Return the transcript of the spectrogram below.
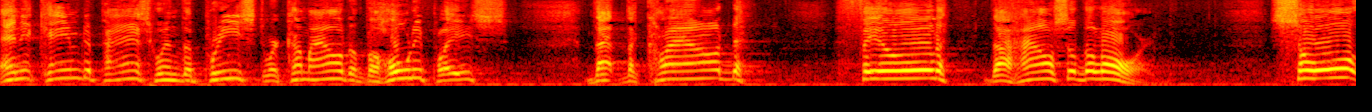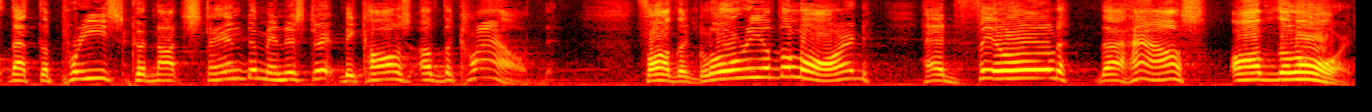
And it came to pass when the priests were come out of the holy place that the cloud filled the house of the Lord, so that the priests could not stand to minister because of the cloud. For the glory of the Lord had filled the house of the Lord.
